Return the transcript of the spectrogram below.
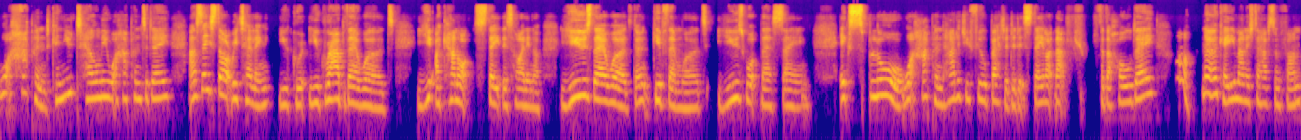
what happened? Can you tell me what happened today? As they start retelling you gr- you grab their words. You, i cannot state this highly enough. Use their words. Don't give them words. Use what they're saying. Explore what happened. How did you feel better? Did it stay like that f- for the whole day? Oh no okay you managed to have some fun.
